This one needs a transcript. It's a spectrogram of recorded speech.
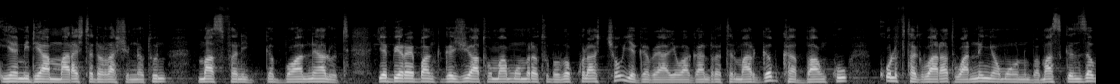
የሚዲያ አማራጭ ተደራሽነቱን ማስፈን ይገባዋል ነው ያሉት። የብሔራዊ ባንክ ገዢ አቶ ማሞ ምረቱ በበኩላቸው የገበያ የዋጋ ንረትን ማርገብ ከባንኩ ቁልፍ ተግባራት ዋነኛው መሆኑን በማስገንዘብ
